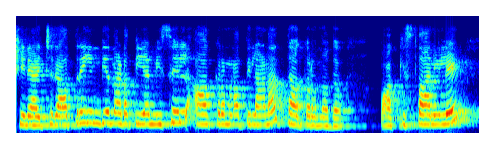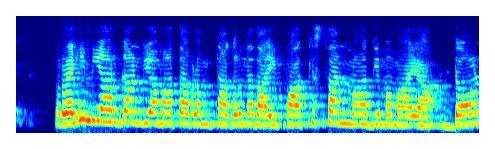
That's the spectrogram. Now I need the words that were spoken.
ശനിയാഴ്ച രാത്രി ഇന്ത്യ നടത്തിയ മിസൈൽ ആക്രമണത്തിലാണ് തകർന്നത്. പാകിസ്ഥാനിലെ റഹിം യാർഗാൻ വ്യോമതാവളം തകർന്നതായി പാകിസ്ഥാൻ മാധ്യമമായ ഡോൺ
